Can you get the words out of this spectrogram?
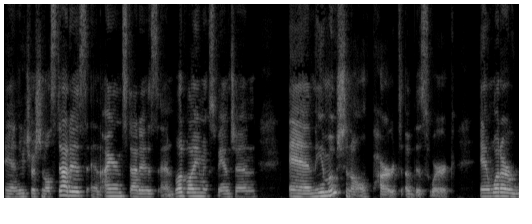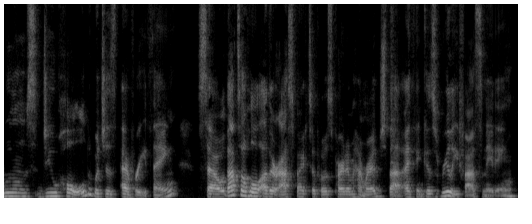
and nutritional status and iron status and blood volume expansion and the emotional part of this work and what our wombs do hold, which is everything. So that's a whole other aspect to postpartum hemorrhage that I think is really fascinating.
